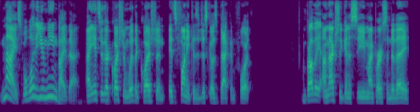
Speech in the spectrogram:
nice. Well, what do you mean by that? I answer their question with a question. It's funny because it just goes back and forth. Probably, I'm actually going to see my person today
